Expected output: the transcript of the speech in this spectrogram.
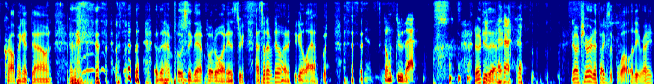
cropping it down and then, and then I'm posting that photo on Instagram. That's what I'm doing. You're gonna laugh, but Yeah, don't do that. don't do that. eh? no, I'm sure it affects the quality, right?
